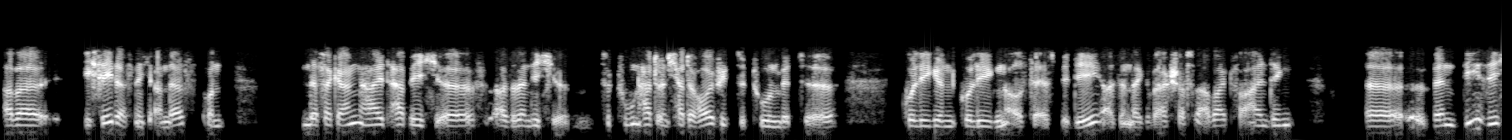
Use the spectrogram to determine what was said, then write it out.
aber ich sehe das nicht anders. Und in der Vergangenheit habe ich, äh, also wenn ich äh, zu tun hatte, und ich hatte häufig zu tun mit Kolleginnen und Kollegen aus der SPD, also in der Gewerkschaftsarbeit vor allen Dingen, wenn die sich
